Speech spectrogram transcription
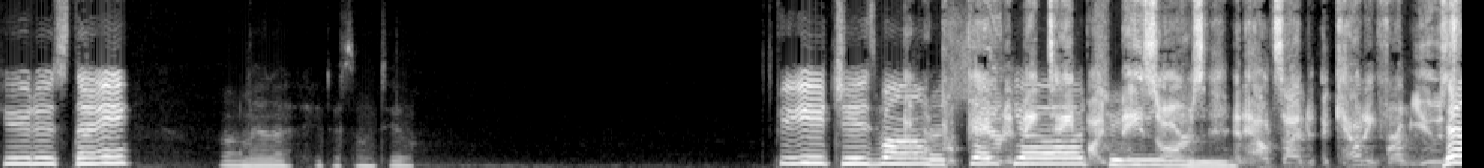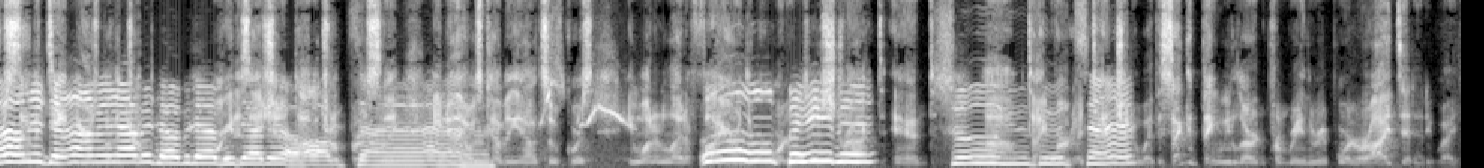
Cutest thing. Oh man, I hate this song too. Peaches wanna shake your tree. Mazars, an outside accounting firm used for Love 17 years by the Trump love it, love it, organization. Donald Trump the personally, he knew that was coming out, so of course he wanted to light a fire Oh, in the corner to distract and show um, you divert attention away. The second thing we learned from reading the report, or I did anyway,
